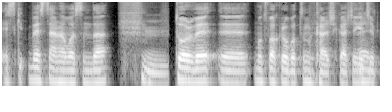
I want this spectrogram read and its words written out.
eski western havasında Thor ve e, mutfak robotunun karşı karşıya Evet. geçip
